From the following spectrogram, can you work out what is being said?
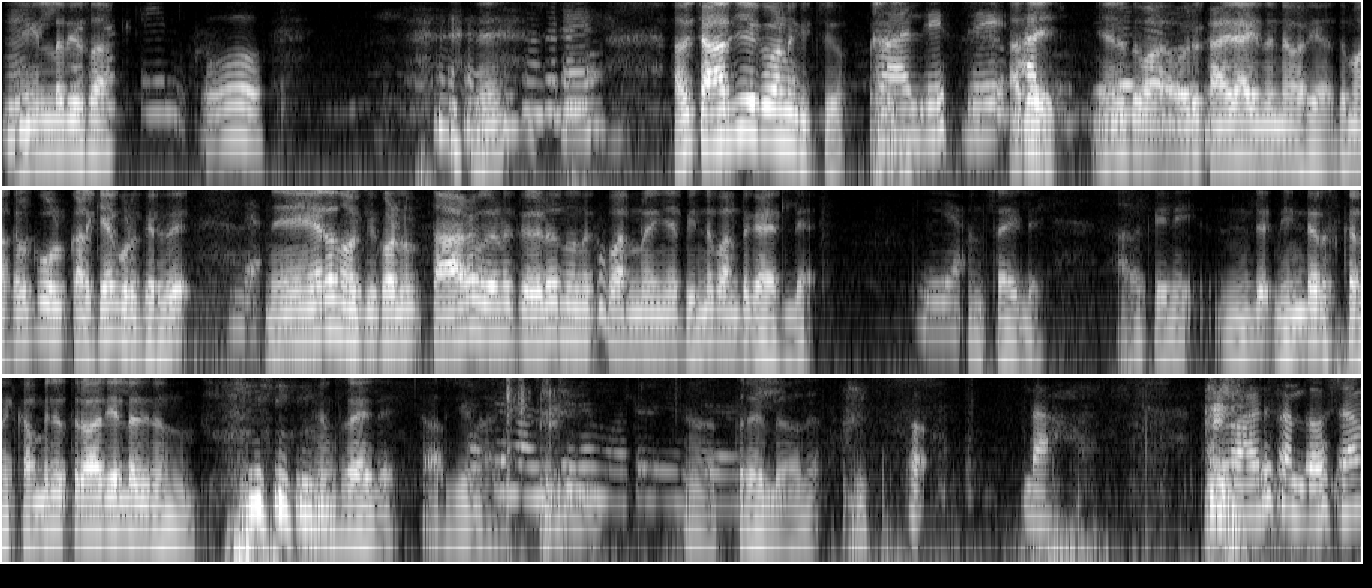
എങ്ങനെയുള്ള ദിവസം? ഓ. അത് ചാർജ് ചെയ്യുക വേണം കിച്ചു. അതെ ഞാനിത് ഒരു കാര്യമായി തന്നെ പറയാം. ഇത് മക്കൾക്ക് കളിക്കാൻ കൊടുക്കരുത്. നേരെ നോക്കിക്കൊള്ളണം താഴെ വീണ് കേടുവന്നു എന്നൊക്കെ പറഞ്ഞു കഴിഞ്ഞാൽ പിന്നെ പറഞ്ഞിട്ട് കാര്യമില്ല. മനസ്സിലായില്ലേ? അതൊക്കെ ഇനി നിന്റെ നിന്റെ റിസ്ക് ആണ്. കമ്പനി ഉത്തരവാദിയല്ല ഇതിനൊന്നും. മനസ്സിലായില്ലേ? ചാർജ് ചെയ്യണം അത്രയല്ലോ അത്രേ ഉള്ളൂ അതെ. ഒരുപാട് സന്തോഷം.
